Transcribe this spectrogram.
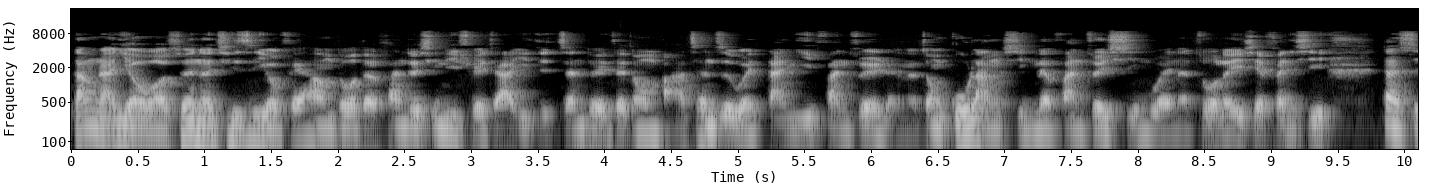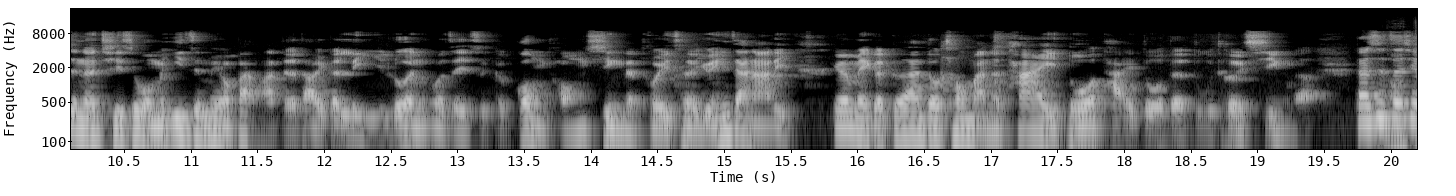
当然有哦，所以呢，其实有非常多的犯罪心理学家一直针对这种把它称之为单一犯罪人的这种孤狼型的犯罪行为呢，做了一些分析。但是呢，其实我们一直没有办法得到一个理论或者是个共同性的推测。原因在哪里？因为每个个案都充满了太多太多的独特性了。但是这些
